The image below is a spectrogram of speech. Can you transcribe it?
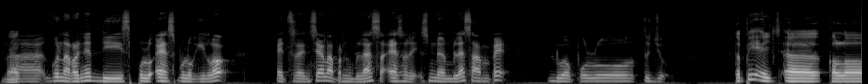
Nah, gue naruhnya di 10 eh 10 kilo. Age range-nya 18 eh sorry 19 sampai 27. tapi age eh, kalau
